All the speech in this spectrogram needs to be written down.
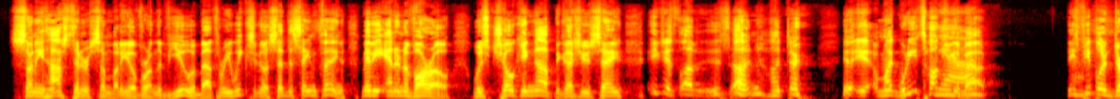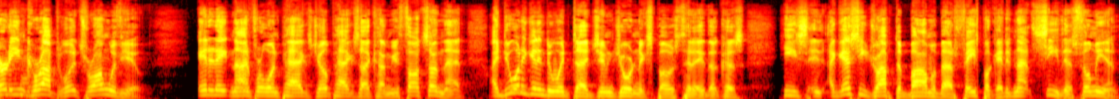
Sunny Hostin or somebody over on the View about three weeks ago said the same thing. Maybe Ana Navarro was choking up because she was saying he just loves his son Hunter. I'm like, what are you talking Yeah. about? These people are dirty and corrupt. What's wrong with you? 888-941-PAGS, joepags.com. Your thoughts on that? I do want to get into what uh, Jim Jordan exposed today, though, because he's, I guess he dropped a bomb about Facebook. I did not see this. Fill me in.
